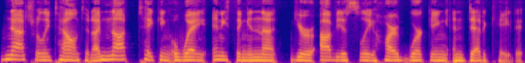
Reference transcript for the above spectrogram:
naturally talented. I'm not taking away anything in that you're obviously hardworking and dedicated.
